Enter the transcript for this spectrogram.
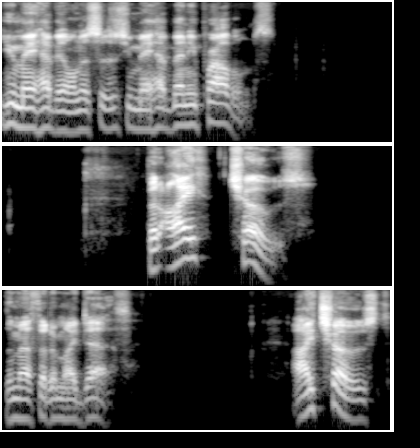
You may have illnesses, you may have many problems. But I chose the method of my death. I chose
